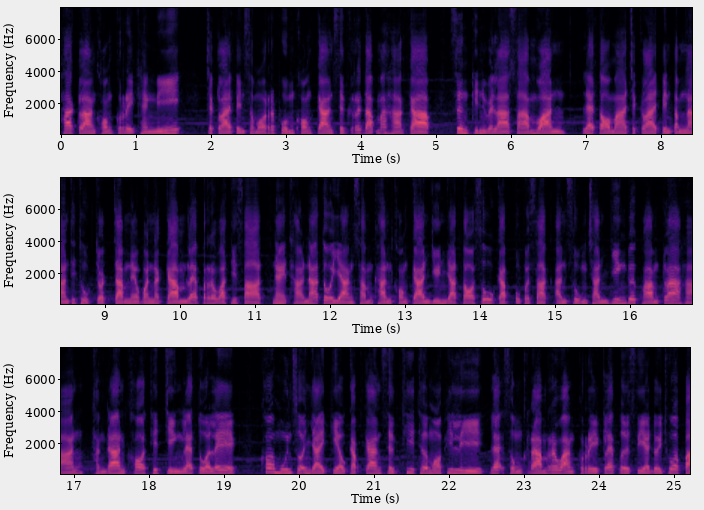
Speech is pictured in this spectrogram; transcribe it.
ภาคกลางของกรีกแห่งนี้ จะกลายเป็นสมรภูมิของการศึกระดับมหากาบซึ่งกินเวลา 3 วัน และต่อมาจะกลายเป็นตำนานที่ถูกจดจำในวรรณกรรมและประวัติศาสตร์ ในฐานะตัวอย่างสำคัญของการยืนหยัดต่อสู้กับอุปสรรคอันสูงชันยิ่งด้วยความกล้าหาญทางด้านข้อทิจจริงและตัวเลข ข้อมูลส่วนใหญ่เกี่ยวกับการศึกที่เทอร์มอพิลี และสงครามระหว่างกรีกและเปอร์เซียโดยทั่วไป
